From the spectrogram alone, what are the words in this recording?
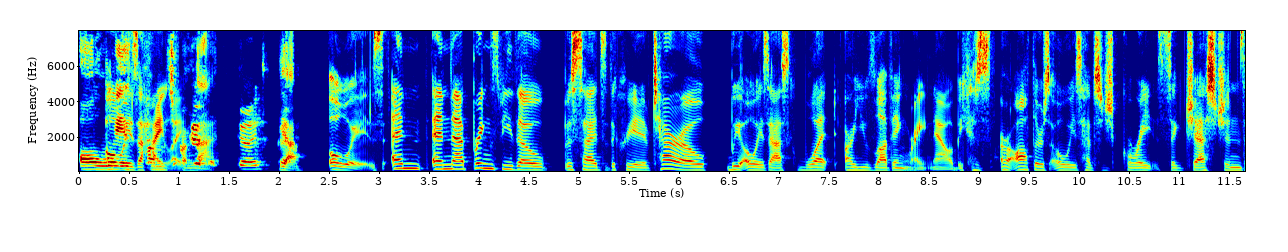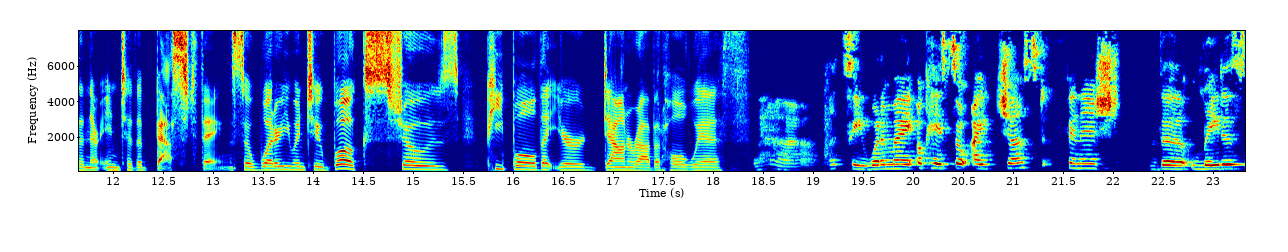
always, always a highlight. from that. good Yeah. always. And and that brings me though besides the creative tarot, we always ask what are you loving right now because our authors always have such great suggestions and they're into the best things. So what are you into? Books, shows, people that you're down a rabbit hole with? yeah let's see what am i okay so i just finished the latest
